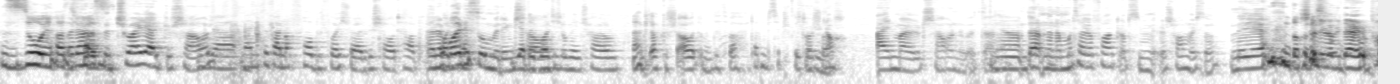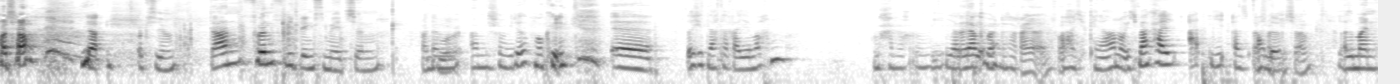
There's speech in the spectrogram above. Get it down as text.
so in was Weil ich da war. hast du Twilight geschaut. Ja, nein, das war noch vor, bevor ich Twilight geschaut habe. Ja, da wolltest du unbedingt Ja, schauen. da wollte ich unbedingt schauen. Dann habe ich auch geschaut, aber das war dann ein bisschen Ich später wollte ihn schon. noch einmal schauen, aber dann. Ja. Und dann hat meine Mutter gefragt, ob sie mit mir schauen möchte. Nee, Doch schon lieber wieder Harry Potter. Ja, Okay. Dann fünf Lieblingsmädchen. Ähm, schon wieder? Okay. Äh, soll ich jetzt nach der Reihe machen? Mach einfach irgendwie. Ja, Ja, okay. okay, mach nach der Reihe einfach. Ah, ich habe keine Ahnung. Ich mag halt also alle. ich an. Also mein,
